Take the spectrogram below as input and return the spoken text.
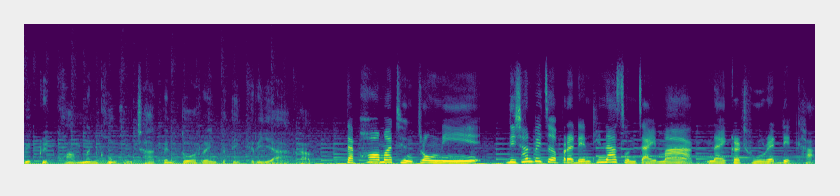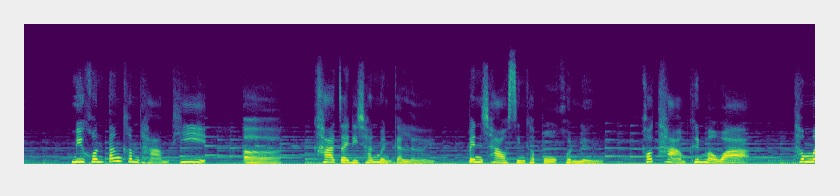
วิกฤตความมั่นคงของชาติเป็นตัวเร่งปฏิกิริยาครับ แต่พอมาถึงตรงนี้ ดิฉันไปเจอประเด็นที่น่าสนใจมากในกระทู้ reddit ค่ะ มีคนตั้งคำถามที่เอ่อคาใจดิฉันเหมือนกันเลย เป็นชาวสิงคโปร์คนหนึ่ง เขาถามขึ้นมาว่าทำไม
